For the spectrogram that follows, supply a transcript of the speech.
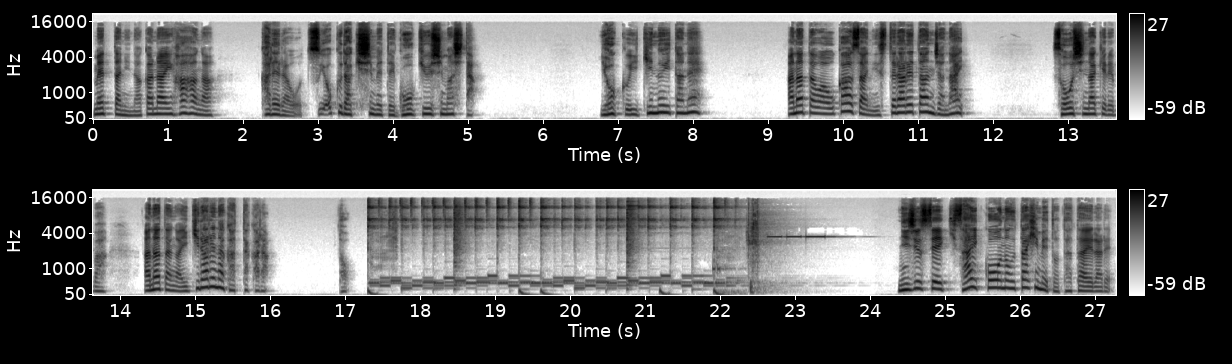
めったに泣かない母が彼らを強く抱きしめて号泣しました。よく生き抜いたね。あなたはお母さんに捨てられたんじゃない。そうしなければあなたが生きられなかったから、と。20世紀最高の歌姫と称えられ、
